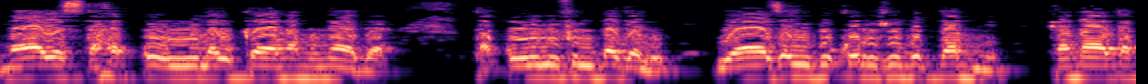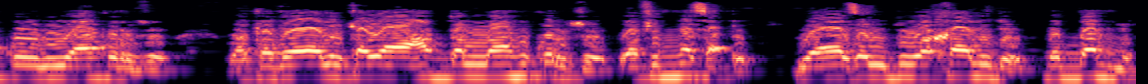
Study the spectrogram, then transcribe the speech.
ما يستحقه لو كان منادى تقول في البدل يا زيد كرز بالضم كما تقول يا كرز وكذلك يا عبد الله كرز وفي النسق يا زيد وخالد بالضم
